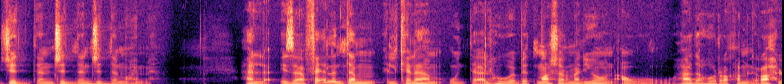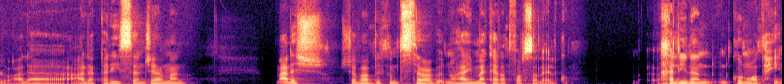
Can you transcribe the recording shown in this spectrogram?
جدا جدا جدا مهمة. هلأ إذا فعلا تم الكلام وانتقل هو ب 12 مليون أو هذا هو الرقم اللي راح له على على باريس سان جيرمان معلش شباب بدكم تستوعبوا إنه هاي ما كانت فرصة لكم خلينا نكون واضحين.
